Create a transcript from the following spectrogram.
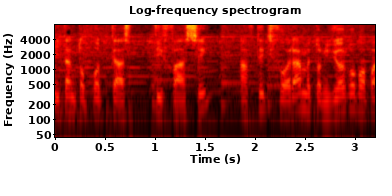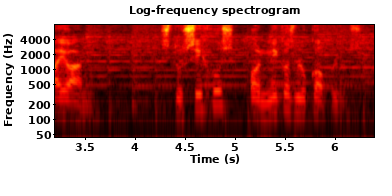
Ήταν το podcast «Τι φάση» αυτή τη φορά με τον Γιώργο Παπαϊωάννου. Στους ήχους ο Νίκος Λουκόπουλος.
